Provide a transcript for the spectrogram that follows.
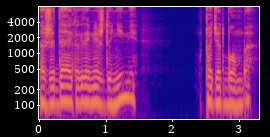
ожидая, когда между ними упадет бомба.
